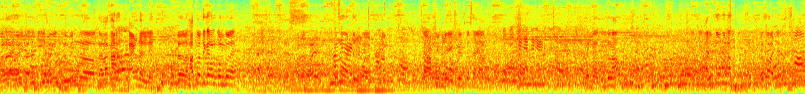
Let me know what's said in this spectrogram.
मला हे की नवीन कलाकार ॲड झालेले आहेत. तर हातवरती करायला कोण कोण आहे? कसं वाटतं म्हणजे एक्सपिरियन्स कसा आहे? धन्यवाद. तुमचं नाव? आणि तो मला कसं वाटतं? छान.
